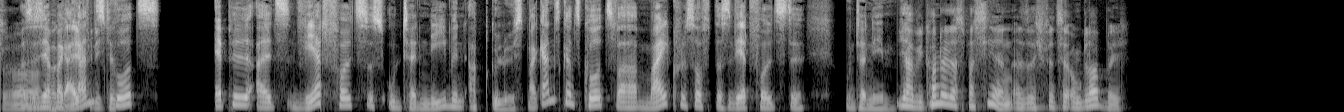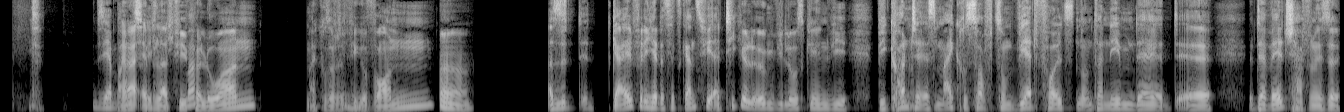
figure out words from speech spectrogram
So. Also sie haben aber mal ganz kurz Apple als wertvollstes Unternehmen abgelöst. Mal ganz, ganz kurz war Microsoft das wertvollste Unternehmen. ja, wie konnte das passieren? Also ich finde es ja unglaublich. Sie haben Ja, alles Apple hat viel gemacht. verloren, Microsoft hat viel Mhm. gewonnen. Ah. Also geil finde ich ja, dass jetzt ganz viele Artikel irgendwie losgehen wie, wie konnte es Microsoft zum wertvollsten Unternehmen der, der, der Welt schaffen? Und ich so,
